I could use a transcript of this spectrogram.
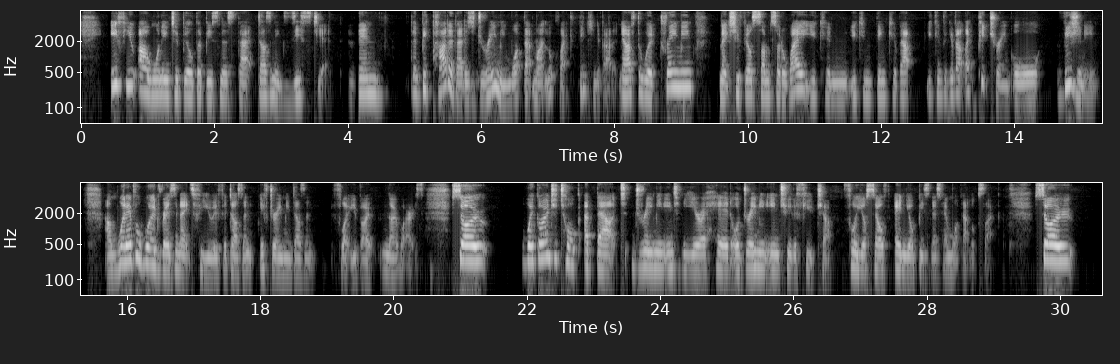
If you are wanting to build a business that doesn't exist yet, then the big part of that is dreaming what that might look like, thinking about it. Now, if the word dreaming makes you feel some sort of way, you can you can think about you can think about like picturing or visioning, um, whatever word resonates for you. If it doesn't, if dreaming doesn't float your boat, no worries. So, we're going to talk about dreaming into the year ahead or dreaming into the future for yourself and your business and what that looks like. So,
